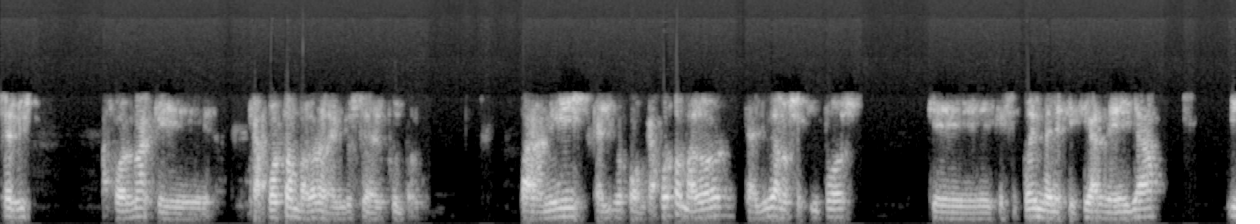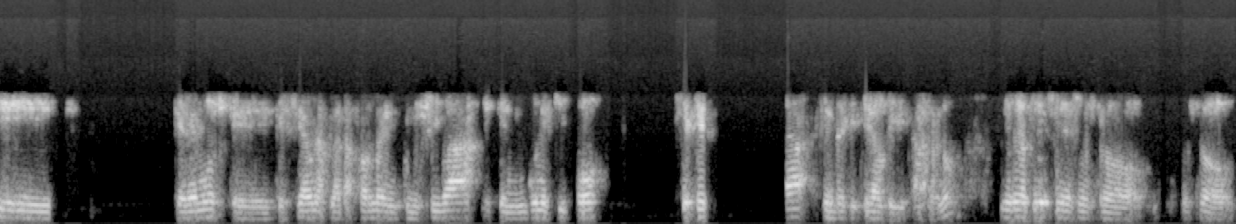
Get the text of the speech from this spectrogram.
ser visto de una forma que, que aporta un valor a la industria del fútbol. Para mí, que, ayuda, que aporta un valor, que ayuda a los equipos que, se pueden beneficiar de ella y queremos que, sea una plataforma inclusiva y que ningún equipo se quede siempre que quiera utilizarla, ¿no? Yo creo que ese es nuestro nuestro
